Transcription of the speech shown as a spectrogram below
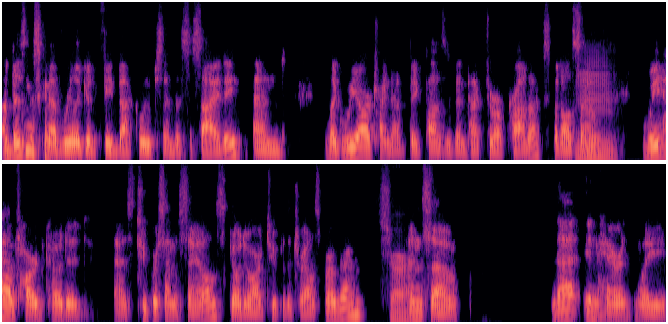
a business can have really good feedback loops into society and like we are trying to have big positive impact through our products but also mm. we have hard coded as 2% of sales go to our two for the trails program sure and so that inherently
